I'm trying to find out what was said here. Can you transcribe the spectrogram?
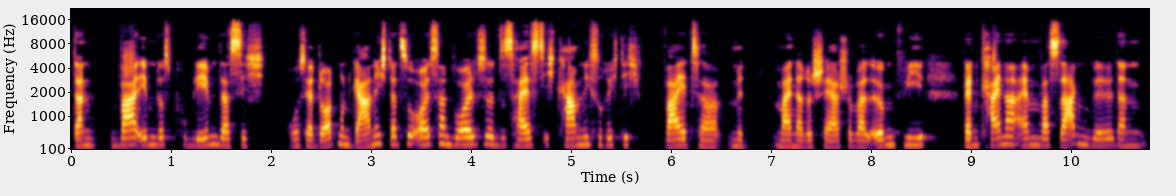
Dann war eben das Problem, dass sich Borussia Dortmund gar nicht dazu äußern wollte. Das heißt, ich kam nicht so richtig weiter mit meiner Recherche, weil irgendwie, wenn keiner einem was sagen will, dann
